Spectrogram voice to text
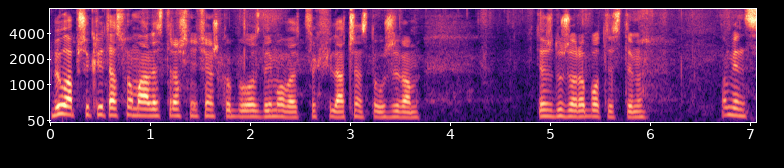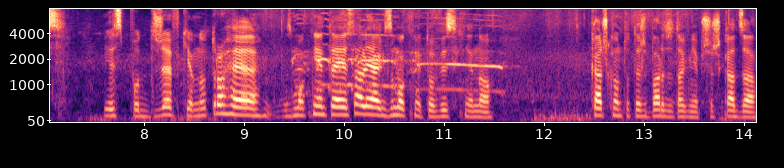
Była przykryta słoma, ale strasznie ciężko było zdejmować. Co chwila często używam. Też dużo roboty z tym. No więc jest pod drzewkiem. No trochę zmoknięte jest, ale jak zmoknie to wyschnie. No. Kaczką to też bardzo tak nie przeszkadza.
